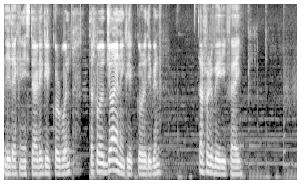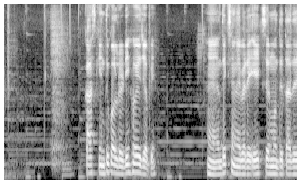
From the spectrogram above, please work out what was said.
এই দেখেন স্টার্টে ক্লিক করবেন, তারপর জয়েনে ক্লিক করে দিবেন। তারপরে ভেরিফাই কাজ কিন্তু অলরেডি হয়ে যাবে। হ্যাঁ দেখছেন? এবারে এক্সের মধ্যে তাদের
